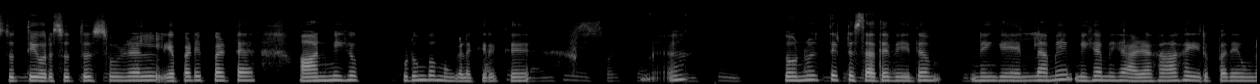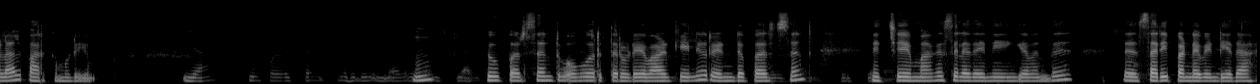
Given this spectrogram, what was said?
சுத்தி ஒரு சுற்றுச்சூழல் எப்படிப்பட்ட ஆன்மீக குடும்பம் உங்களுக்கு இருக்கு? தொண்ணூத்தெட்டு சதவீதம் நீங்க எல்லாமே மிக மிக அழகாக இருப்பதை உங்களால் பார்க்க முடியும். டூ பர்சன்ட் ஒவ்வொருத்தருடைய வாழ்க்கையிலும் ரெண்டு பர்சன்ட் நிச்சயமாக சிலதை நீங்க வந்து சரி பண்ண வேண்டியதாக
